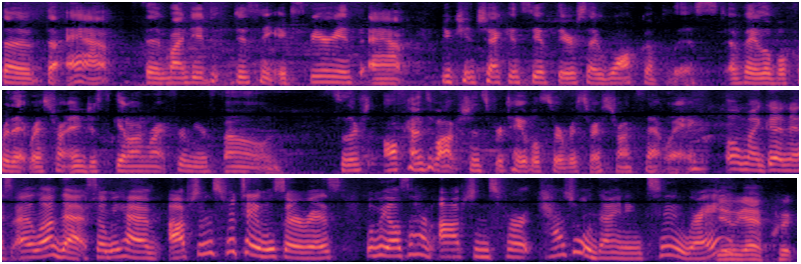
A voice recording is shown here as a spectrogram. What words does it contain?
the the app, the My Di- Disney Experience app, you can check and see if there's a walk-up list available for that restaurant, and just get on right from your phone. So there's all kinds of options for table service restaurants that way. Oh my goodness, I love that. So we have options for table service, but we also have options for casual dining too, right? do yeah quick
